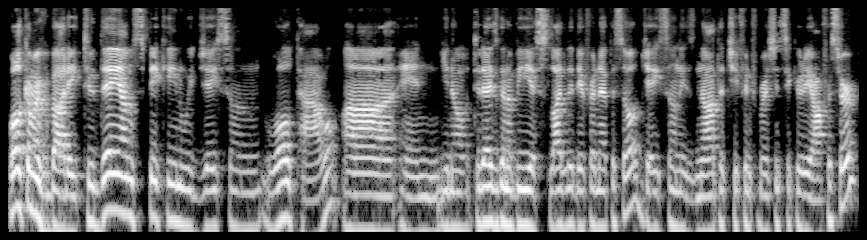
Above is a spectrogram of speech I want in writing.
Welcome, everybody. Today I'm speaking with Jason Wolpaw. Uh, and, you know, today is going to be a slightly different episode. Jason is not the Chief Information Security Officer,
